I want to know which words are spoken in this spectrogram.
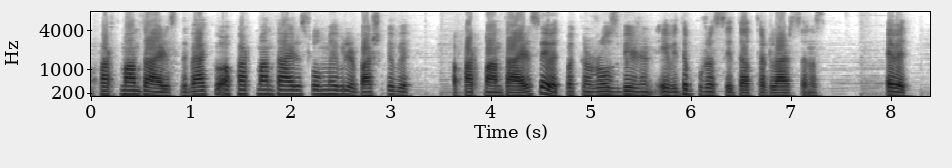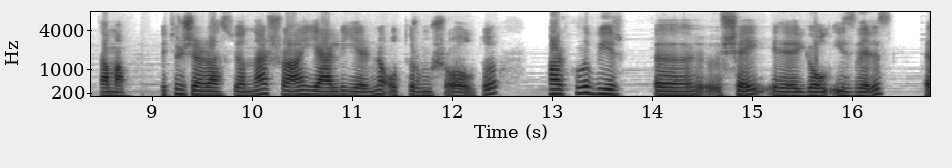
Apartman dairesinde. Belki o apartman dairesi olmayabilir. Başka bir apartman dairesi. Evet bakın Roseberry'nin evi de burasıydı hatırlarsanız. Evet tamam. Bütün jenerasyonlar şu an yerli yerine oturmuş oldu. Farklı bir e, şey e, yol izleriz. E,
